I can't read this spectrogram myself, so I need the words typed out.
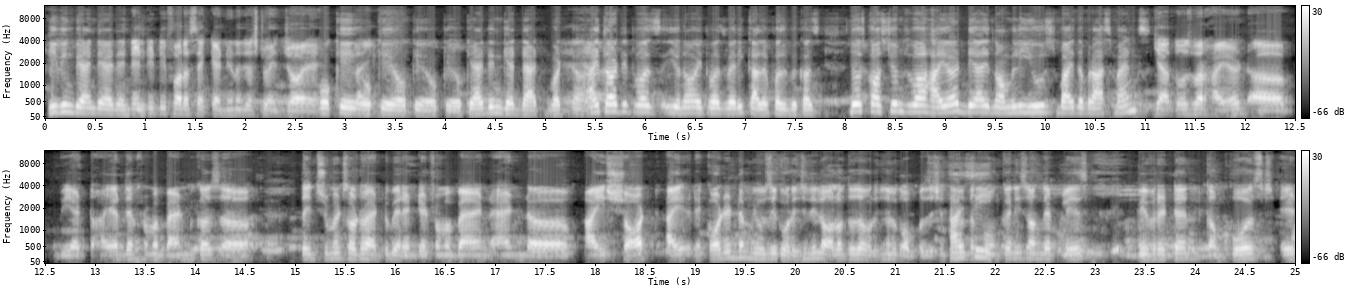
Leaving behind the identity. Identity for a second, you know, just to enjoy. Okay, life. okay, okay, okay, okay. I didn't get that, but uh, I thought it was, you know, it was very colorful because those costumes were hired. They are normally used by the brass bands. Yeah, those were hired. Uh, we had to hire them from a band because uh, the instruments also had to be rented from a band. And uh, I shot, I recorded the music originally. All of those are original compositions. I see. the Konkani song that plays, we've written, composed it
